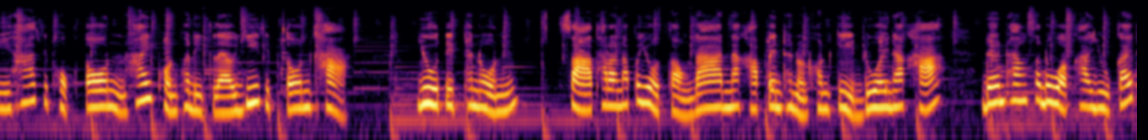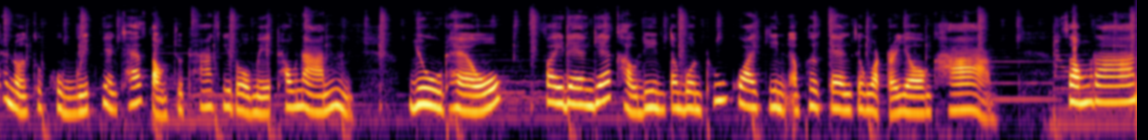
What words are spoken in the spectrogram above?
มี 56 ต้น ให้ผลผลิตแล้ว 20 ต้นค่ะ อยู่ติดถนน สาธารณประโยชน์ 2 ด้านนะคะ เป็นถนนคอนกรีตด้วยนะคะ เดินทางสะดวกค่ะ อยู่ใกล้ถนนสุขุมวิทเพียงแค่ 2.5 กิโลเมตรเท่านั้น อยู่แถว ไฟแดงแยกเขาดินตำบลทุ่งควายกินอำเภอแกลงจังหวัดระยองค่ะ 2ล้าน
